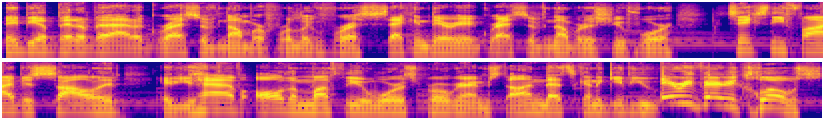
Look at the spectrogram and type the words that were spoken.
maybe a bit of that aggressive number. If we're looking for a secondary aggressive number to shoot for, 65 is solid. If you have all the monthly awards programs done, that's going to give you very, very close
